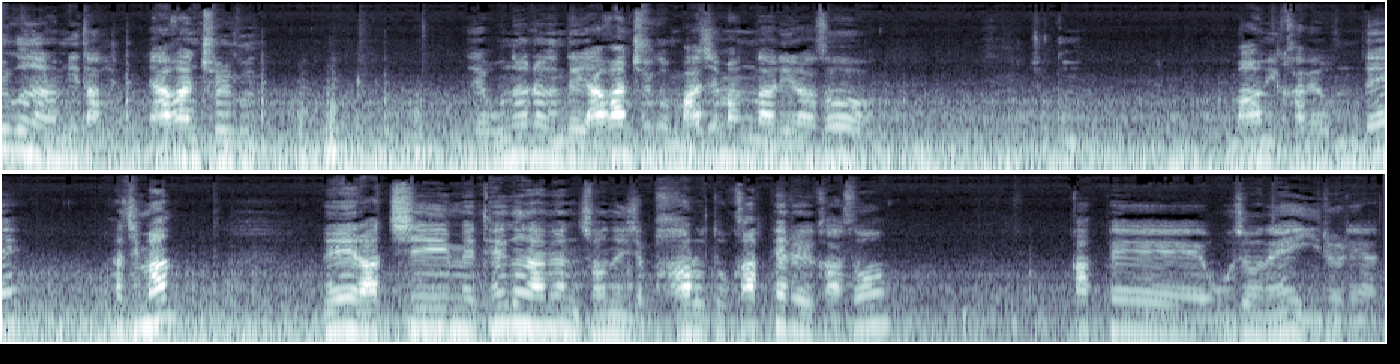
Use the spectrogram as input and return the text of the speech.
출근을 합니다. 야간 출근. 이제 오늘은 근데 야간 출근 마지막 날이라서 조금 마음이 가벼운데 하지만 내일 아침에 퇴근하면 저는 이제 바로 또 카페를 가서 카페 오전에 일을 해야 돼.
